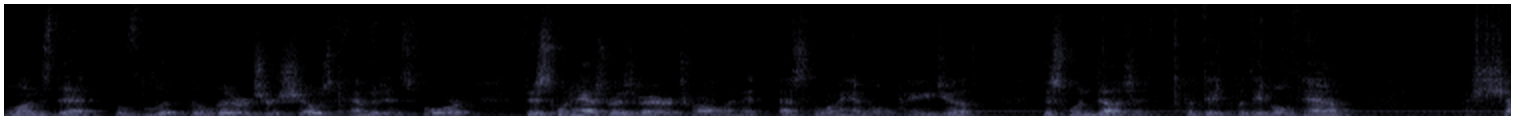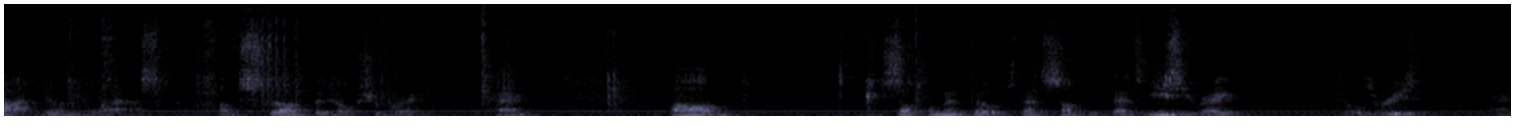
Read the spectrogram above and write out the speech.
ones that the lit- the literature shows evidence for. This one has resveratrol in it, that's the one I had the whole page of. This one doesn't, but they, but they both have a shotgun blast of stuff that helps your brain, okay? Um, can supplement those, that's something, that's easy, right? Pills are easy, okay?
